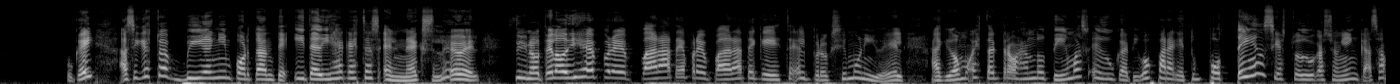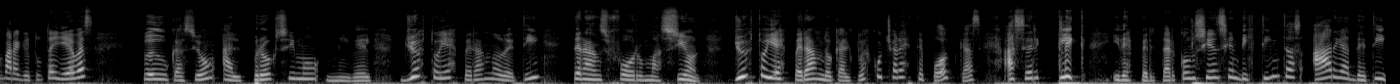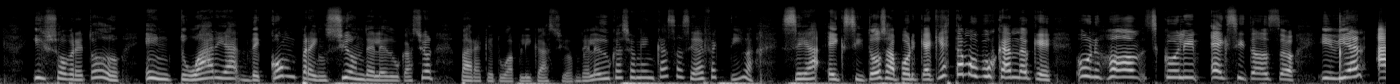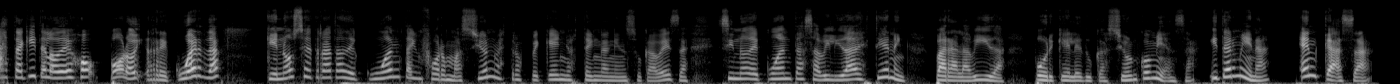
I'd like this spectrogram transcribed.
¿Ok? Así que esto es bien importante y te dije que este es el next level. Si no te lo dije, prepárate, prepárate que este es el próximo nivel. Aquí vamos a estar trabajando temas educativos para que tú potencias tu educación en casa, para que tú te lleves tu educación al próximo nivel. Yo estoy esperando de ti transformación. Yo estoy esperando que al tú escuchar este podcast, hacer clic y despertar conciencia en distintas áreas de ti y sobre todo en tu área de comprensión de la educación para que tu aplicación de la educación en casa sea efectiva, sea exitosa, porque aquí estamos buscando que un homeschooling exitoso. Y bien, hasta aquí te lo dejo por hoy. Recuerda que no se trata de cuánta información nuestros pequeños tengan en su cabeza, sino de cuántas habilidades tienen para la vida, porque la educación comienza y termina en casa.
